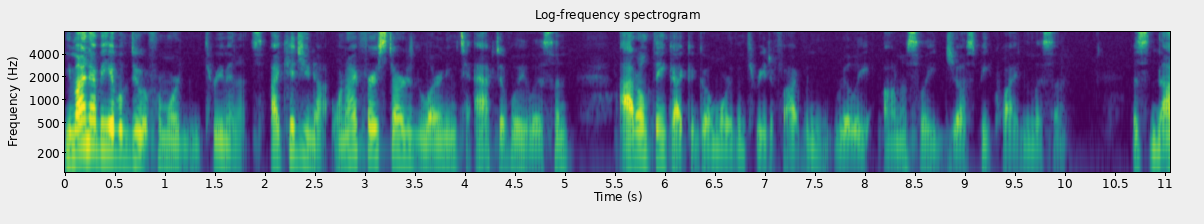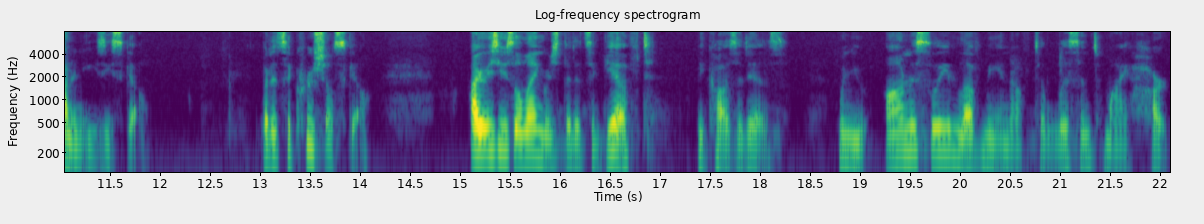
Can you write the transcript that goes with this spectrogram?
You might not be able to do it for more than three minutes. I kid you not. When I first started learning to actively listen, I don't think I could go more than three to five and really, honestly, just be quiet and listen. It's not an easy skill, but it's a crucial skill. I always use the language that it's a gift because it is. When you honestly love me enough to listen to my heart,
